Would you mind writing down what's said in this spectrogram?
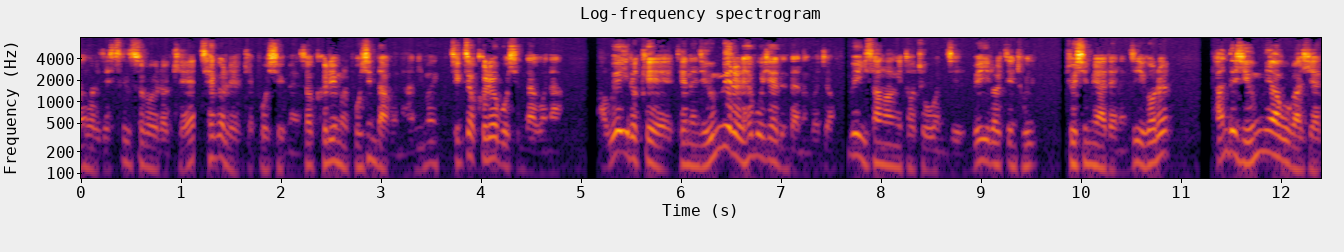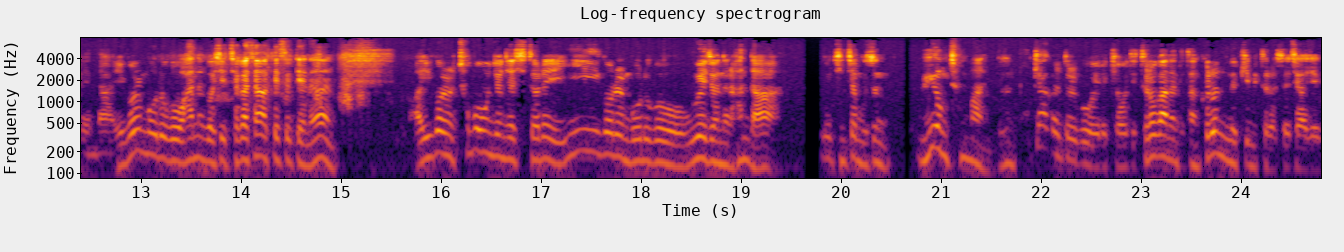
그걸 이제 스스로 이렇게 책을 이렇게 보시면서 그림을 보신다거나 아니면 직접 그려보신다거나 아, 왜 이렇게 되는지 음미를 해보셔야 된다는 거죠. 왜 이 상황이 더 좋은지, 왜 이럴 땐 조, 조심해야 되는지 이거를 반드시 음미하고 가셔야 된다. 이걸 모르고 하는 것이 제가 생각했을 때는 아, 이걸 초보 운전자 시절에 이거를 모르고 우회전을 한다. 이거 진짜 무슨 위험천만, 무슨 폭약을 들고 이렇게 어디 들어가는 듯한 그런 느낌이 들었어요. 제가 이제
